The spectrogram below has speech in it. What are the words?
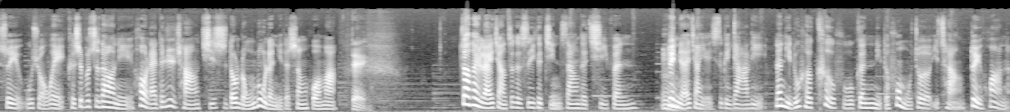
所以无所谓。可是不知道你后来的日常其实都融入了你的生活吗？对，照道理来讲，这个是一个紧张的气氛。对你来讲也是个压力，嗯，那你如何克服跟你的父母做一场对话呢？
